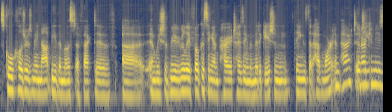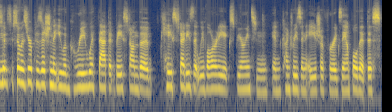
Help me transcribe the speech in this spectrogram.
school closures may not be the most effective, uh, and we should be really focusing on prioritizing the mitigation things that have more impact Would in our communities. So, so, is your position that you agree with that, that based on the case studies that we've already experienced in, in countries in Asia, for example, that this,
